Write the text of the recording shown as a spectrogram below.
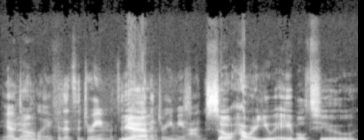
Yeah, you know? totally. Because it's a dream. It's a Yeah. a dream you had. So how are you able to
